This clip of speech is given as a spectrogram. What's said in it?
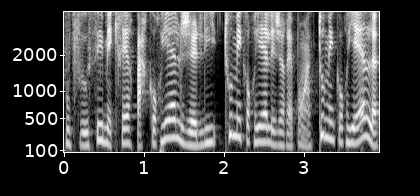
Vous pouvez aussi m'écrire par courriel. Je lis tous mes courriels et je réponds à tous mes courriels.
